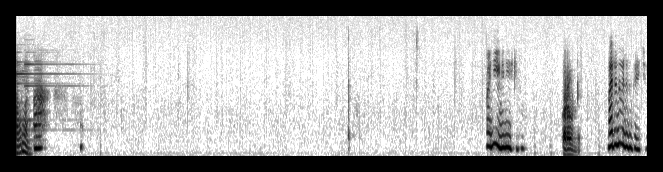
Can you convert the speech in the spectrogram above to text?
കവർ വന്നു പനി എങ്ങനെ ഇരിക്കുന്നു കുറവുണ്ട്. മരുന്ന് വല്ലതും കഴിച്ചു?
